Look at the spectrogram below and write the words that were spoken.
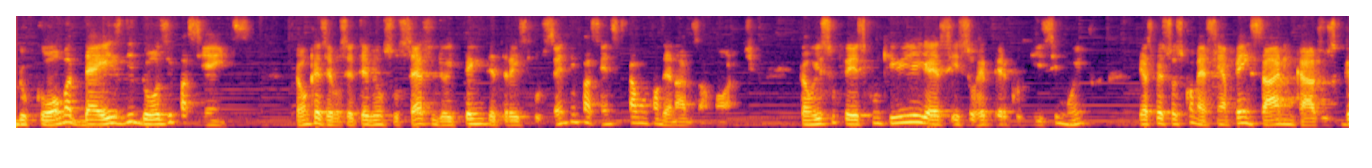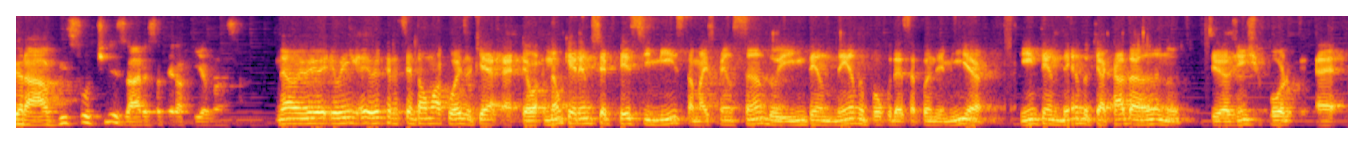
do coma 10 de 12 pacientes. Então, quer dizer, você teve um sucesso de 83% em pacientes que estavam condenados à morte. Então, isso fez com que isso repercutisse muito e as pessoas comecem a pensar em casos graves utilizar essa terapia avançada. Não, eu, eu, eu acrescentar uma coisa, que é, é, eu, não querendo ser pessimista, mas pensando e entendendo um pouco dessa pandemia, e entendendo que a cada ano, se a gente for é,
